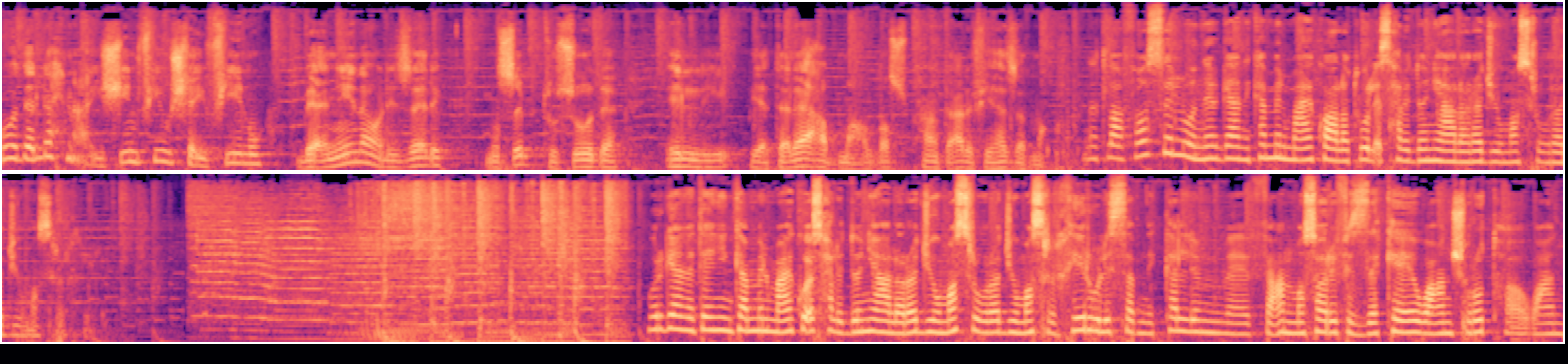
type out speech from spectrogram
هو ده اللي إحنا عايشين فيه وشايفينه بعينينا ولذلك مصيبته سودة اللي بيتلاعب مع الله سبحانه وتعالى في هذا المقام نطلع فاصل ونرجع نكمل معاكم على طول اصحى الدنيا على راديو مصر وراديو مصر الخير. ورجعنا تاني نكمل معاكم. اصحى للدنيا على راديو مصر وراديو مصر الخير. ولسه بنتكلم عن مصارف الزكاة وعن شروطها وعن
